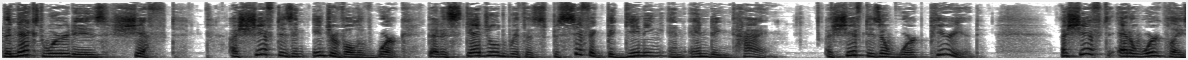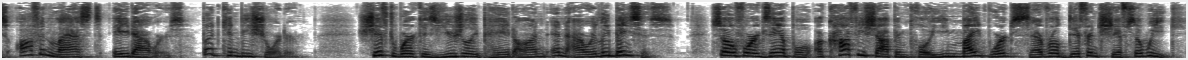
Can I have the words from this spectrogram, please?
The next word is shift. A shift is an interval of work that is scheduled with a specific beginning and ending time. A shift is a work period. A shift at a workplace often lasts eight hours, but can be shorter. Shift work is usually paid on an hourly basis. So, for example, a coffee shop employee might work several different shifts a week.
